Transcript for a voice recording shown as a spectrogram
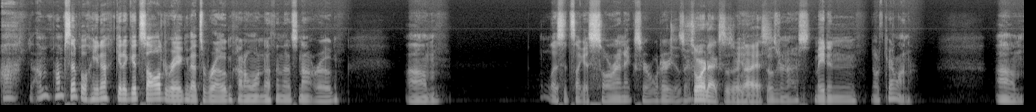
Uh, I'm I'm simple, you know. Get a good solid rig that's rogue. I don't want nothing that's not rogue. Um, unless it's like a Sorinex or whatever those are. Are Yeah, nice. Those are nice. Made in North Carolina. Um,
